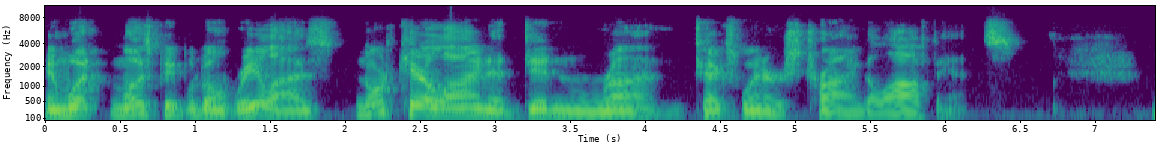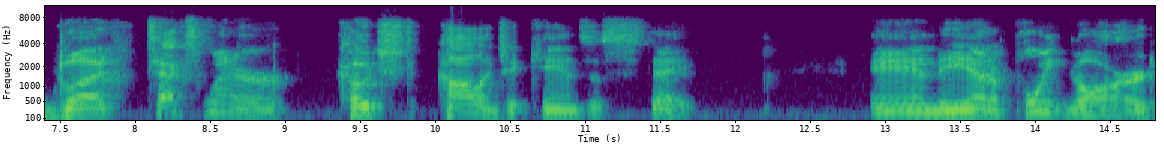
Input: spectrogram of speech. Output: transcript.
And what most people don't realize, North Carolina didn't run Tex Winter's triangle offense. But Tex Winter coached college at Kansas State. And he had a point guard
